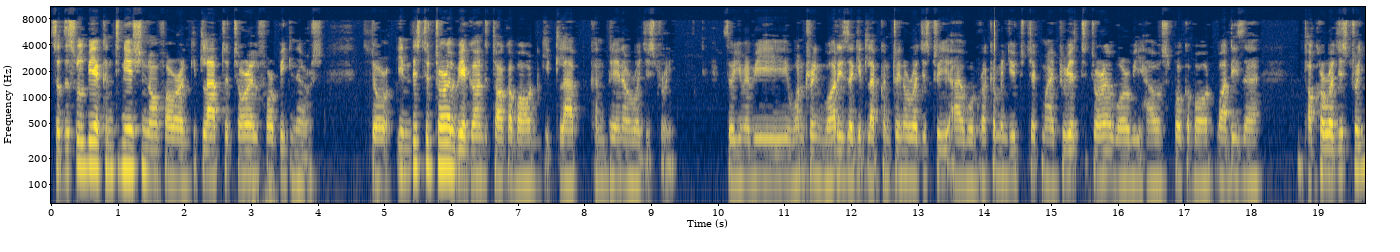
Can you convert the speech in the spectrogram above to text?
So this will be a continuation of our GitLab tutorial for beginners. So in this tutorial we are going to talk about GitLab container registry. So you may be wondering what is a GitLab container registry. I would recommend you to check my previous tutorial where we have spoke about what is a Docker registry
